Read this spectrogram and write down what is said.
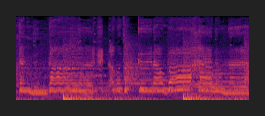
듯한 눈과 너무 부끄러워하는 날.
